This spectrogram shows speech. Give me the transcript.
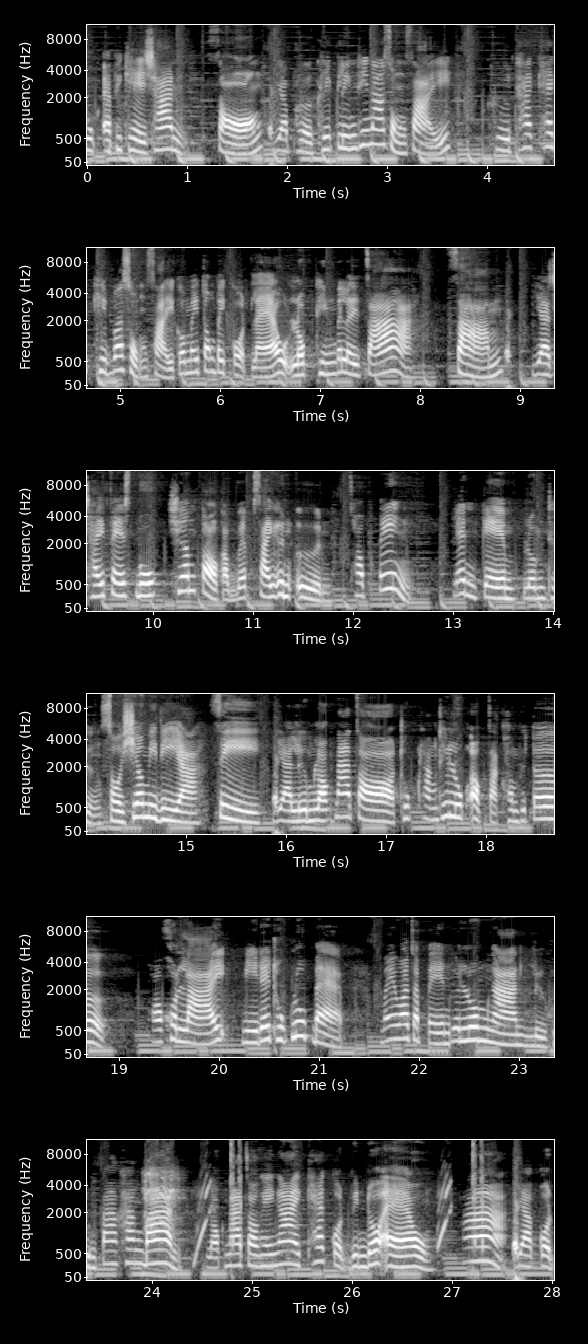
ทุกแอปพลิเคชัน 2. อย่าเผลอคลิกลิงก์ที่น่าสงสัย คือถ้าแค่คิดว่าสงสัยก็ไม่ต้องไปกดแล้ว ลบทิ้งไปเลยจ้า 3. อย่าใช้ Facebook เชื่อมต่อกับเว็บไซต์อื่นๆ ช้อปปิ้ง เล่นเกม รวมถึงโซเชียลมีเดีย 4. อย่าลืมล็อกหน้าจอทุกครั้งที่ลุกออกจากคอมพิวเตอร์ เพราะคนร้ายมีได้ทุกรูปแบบ ไม่ว่าจะเป็นเพื่อนร่วมงานหรือคุณป้าข้างบ้าน ล็อกหน้าจอง่ายๆ แค่กด Windows L 5. อย่ากด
